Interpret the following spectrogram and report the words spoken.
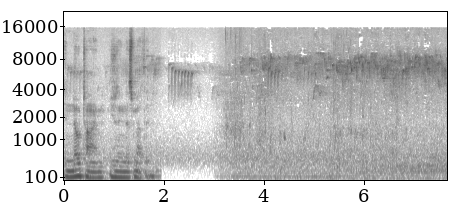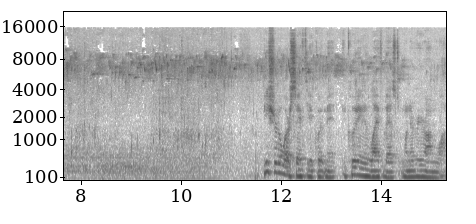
in no time using this method. Be sure to wear safety equipment, including a life vest, whenever you're on water.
